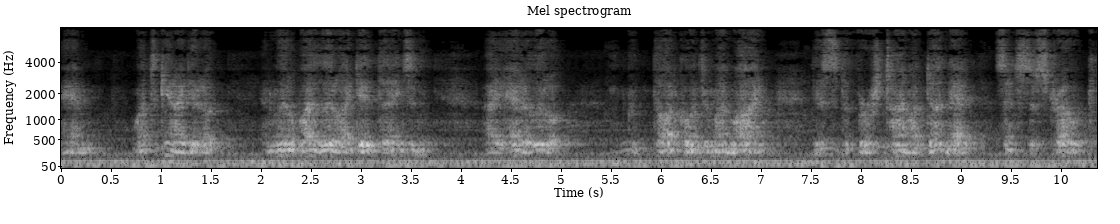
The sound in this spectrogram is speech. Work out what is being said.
And once again I did a, and little by little I did things and I had a little thought going through my mind, this is the first time I've done that since the stroke.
